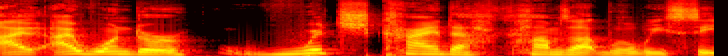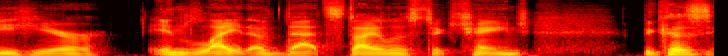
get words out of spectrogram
I I wonder which kind of Khamzat will we see here in light of that stylistic change, because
